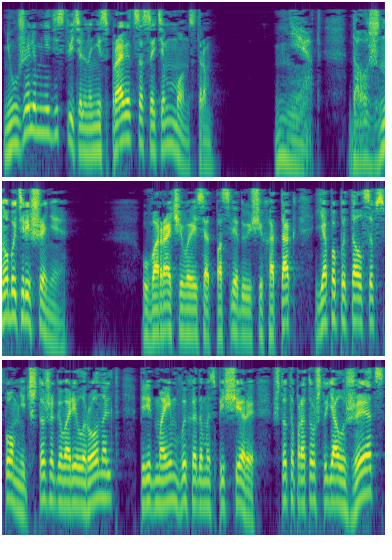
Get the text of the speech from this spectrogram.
Неужели мне действительно не справиться с этим монстром? Нет, должно быть решение. Уворачиваясь от последующих атак, я попытался вспомнить, что же говорил Рональд перед моим выходом из пещеры, что-то про то, что я лжец,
